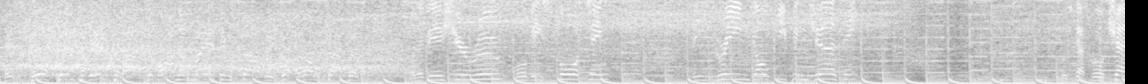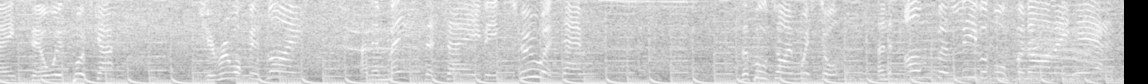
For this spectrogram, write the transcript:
it's forced into the equaliser. What an amazing start we've got at Old Trafford. Olivier Giroud will be sporting the green goalkeeping jersey. Puskas will chase, still with Puskas. Giroud off his line, and then makes the save in two attempts. The full-time whistle, an unbelievable finale here.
